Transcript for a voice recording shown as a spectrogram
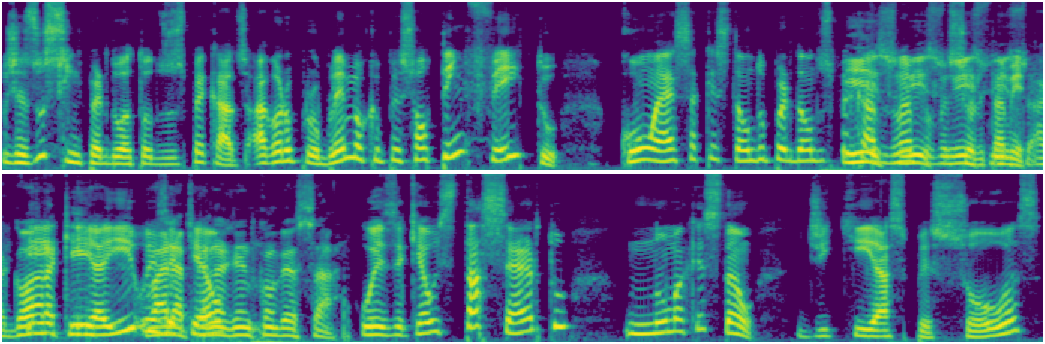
Jesus sim perdoa todos os pecados. Agora, o problema é o que o pessoal tem feito com essa questão do perdão dos pecados, Isso, não é, isso, professor isso, Itamir? isso. Agora e, que e aí o vale a pena a gente conversar. o Ezequiel está certo numa questão de que as pessoas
